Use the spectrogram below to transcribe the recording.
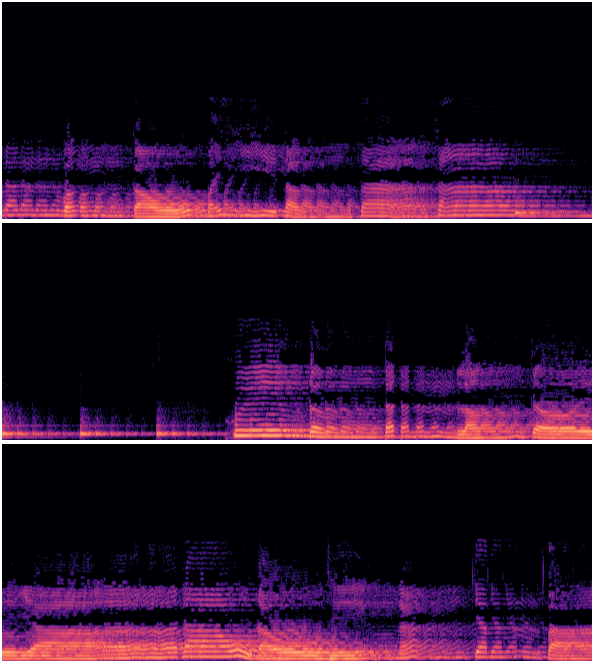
tranh vân cầu mấy tầng xa xa khuyên đừng trách lần trời già đau đầu, thiện ác chánh tài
